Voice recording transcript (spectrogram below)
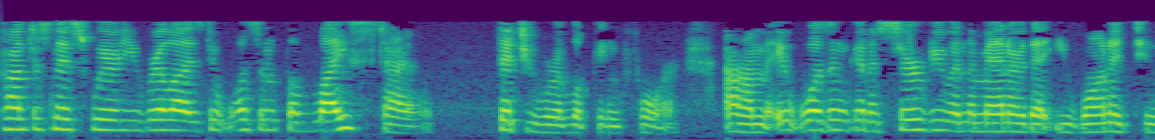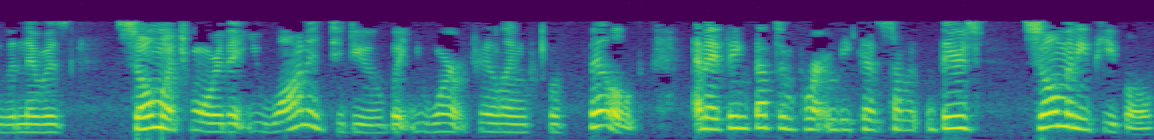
consciousness where you realized it wasn't the lifestyle that you were looking for. Um, it wasn't going to serve you in the manner that you wanted to, and there was so much more that you wanted to do, but you weren't feeling fulfilled. And I think that's important because some there's so many people,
